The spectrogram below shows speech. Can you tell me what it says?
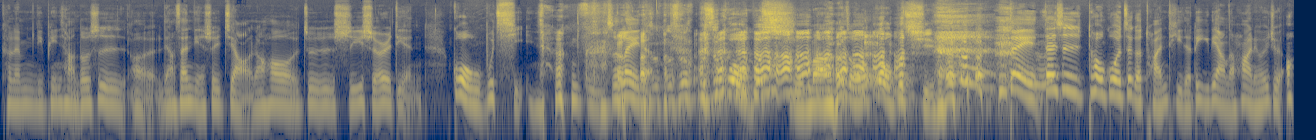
可能你平常都是呃两三点睡觉，然后就是十一十二点过午不起 这样子之类的，不是不是过午不食吗？怎么过午不起？对，但是透过这个团体的力量的话，你会觉得哦。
